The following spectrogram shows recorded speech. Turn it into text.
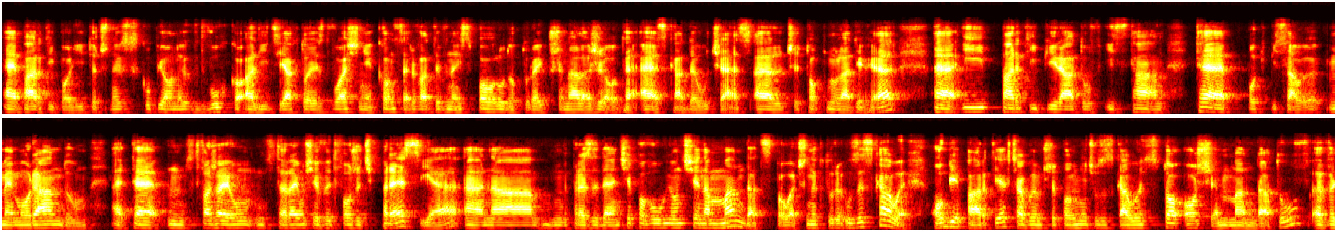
e, partii politycznych skupionych w dwóch koalicjach, to jest właśnie konserwatywnej Spolu, do której przynależy ODS, KDU, CSL czy Top Nula DGR e, i partii Piratów i Stan. Te podpisały memorandum, e, te stwarzają, starają się wytworzyć presję na prezydencie, powołując się na mandat społeczny, który uzyskały. Obie partie, chciałbym przypomnieć, uzyskały 108 mandatów w,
